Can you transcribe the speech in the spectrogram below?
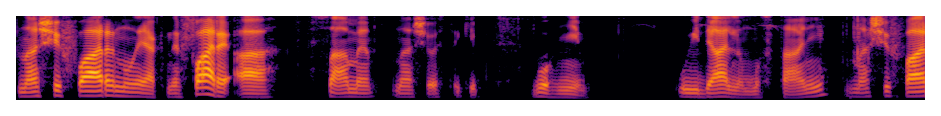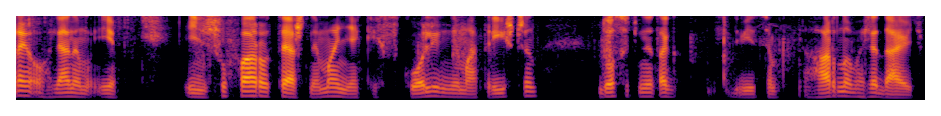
наші фари. Ну, як не фари, а саме наші ось такі вогні. У ідеальному стані наші фари. Оглянемо і іншу фару. Теж немає ніяких сколів, нема тріщин. Досить вони так, дивіться, гарно виглядають.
